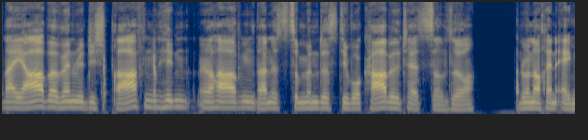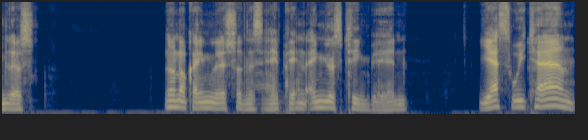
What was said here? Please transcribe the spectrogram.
Naja, aber wenn wir die Sprachen hin haben, dann ist zumindest die Vokabeltests und so. Nur noch in Englisch. Nur noch Englisch und das Happy. In Englisch kriegen wir hin. Yes, we can.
